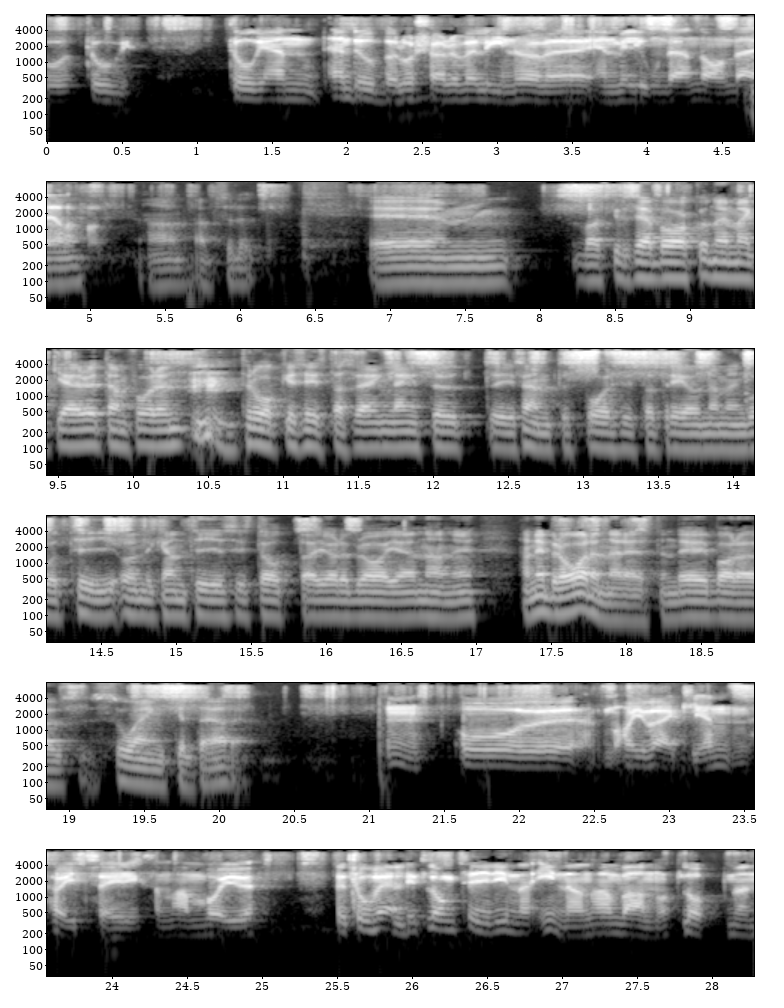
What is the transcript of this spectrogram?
och tog, tog en, en dubbel och körde väl in över en miljon den dagen där ja, i alla fall. Ja, absolut. Ehm, vad ska vi säga bakom där McGarrett, han får en tråkig sista sväng längst ut i femte spår sista 300 men går 10, underkant 10 sista 8, gör det bra igen. Han är, han är bra den här hästen, det är bara så enkelt är det. Mm. Och uh, har ju verkligen höjt sig. Liksom. Han var ju, det tog väldigt lång tid innan, innan han vann något lopp, men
